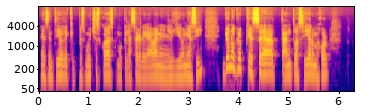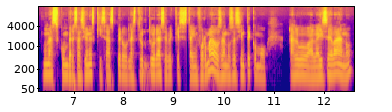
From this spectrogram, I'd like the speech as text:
en el sentido de que pues muchas cosas como que las agregaban en el guion y así. Yo no creo que sea tanto así, a lo mejor unas conversaciones quizás, pero la estructura se ve que está informada, o sea, no se siente como algo a la y se va, ¿no?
